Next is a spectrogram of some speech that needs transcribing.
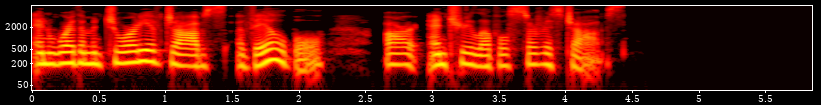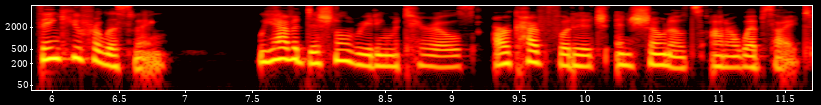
and where the majority of jobs available are entry level service jobs. Thank you for listening. We have additional reading materials, archived footage, and show notes on our website.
